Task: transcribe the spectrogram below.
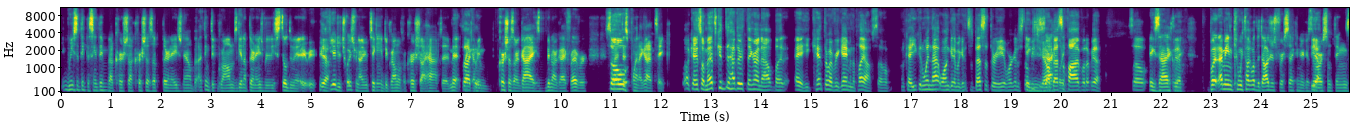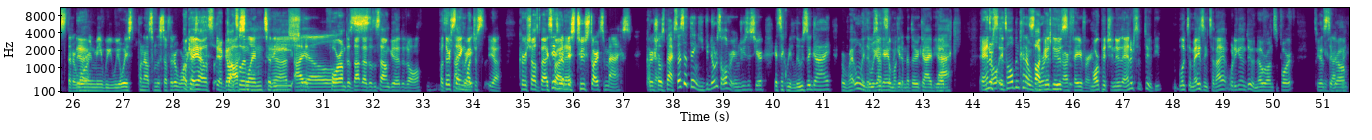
we used to think the same thing about Kershaw. Kershaw's up there in age now, but I think Degrom's getting up there in age, but he's still doing it. If Yeah. you had your choice right now, you're taking Degrom over Kershaw. I have to admit. Like, I mean, Kershaw's our guy. He's been our guy forever. So So at this point, I gotta take. Okay, so Mets could have their thing right now, but hey, he can't throw every game in the playoffs. So okay, you can win that one game against the best of three, and we're gonna still beat you. Our best of five, whatever. Yeah. So Exactly. Yeah. But I mean, can we talk about the Dodgers for a second here? Because there Yeah. are some things that are Yeah. worrying me. We we always point out some of the stuff that are worrying okay, us. yeah, yeah. Gonsolin, Gonsolin to the shit. IL. Forum does not. That doesn't sound good at all. But they're It's saying what? Just yeah. Kershaw's back he's gonna miss two starts max. Okay. Kershaw's back. So that's the thing. If you notice all of our injuries this year, it's like we lose a guy, but right when we then we lose a guy, we get another guy Yep. back. It's Anderson, all, it's all been kind of saw good news. in our favor. more pitching news. Anderson, dude, he looked amazing tonight. What are you gonna do? No run support. It's against Exactly. Degrom.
